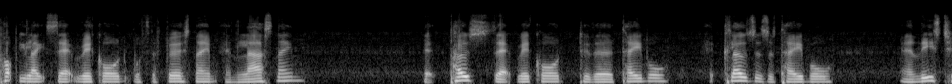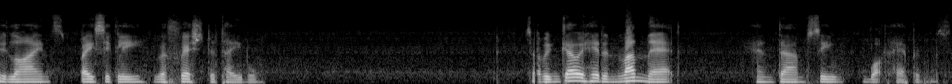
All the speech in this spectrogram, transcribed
populates that record with the first name and last name. It posts that record to the table. It closes the table and these two lines basically refresh the table. So we can go ahead and run that and um, see what happens.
